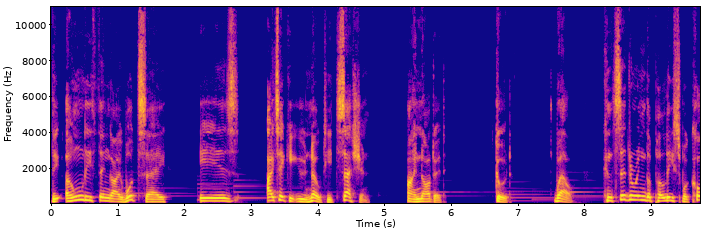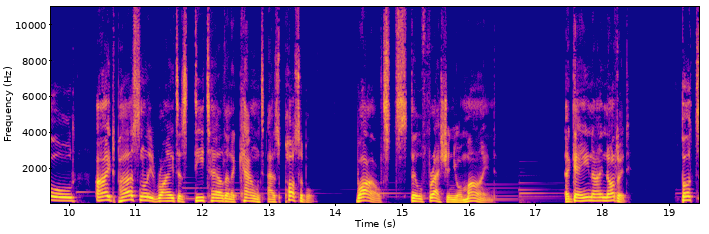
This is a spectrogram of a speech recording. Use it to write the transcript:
The only thing I would say is I take it you note each session. I nodded. Good. Well, considering the police were called, I'd personally write as detailed an account as possible, whilst still fresh in your mind. Again, I nodded. But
